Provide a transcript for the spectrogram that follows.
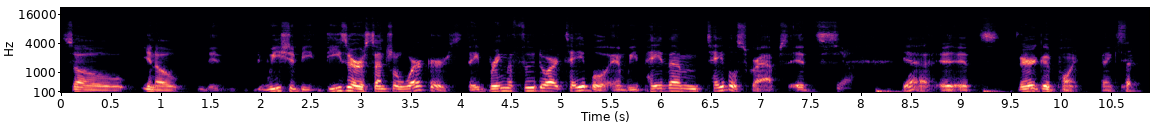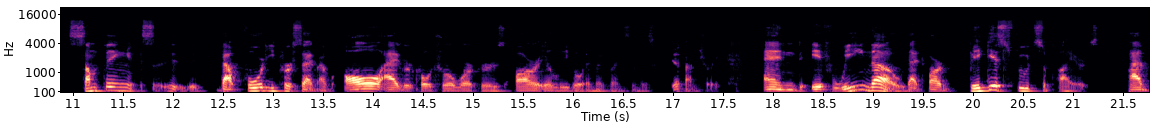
So, you know, we should be these are essential workers. They bring the food to our table and we pay them table scraps. It's yeah, yeah it, it's very good point. Thank you. So something about 40% of all agricultural workers are illegal immigrants in this yep. country. And if we know that our biggest food suppliers have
